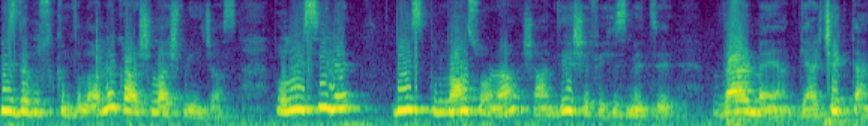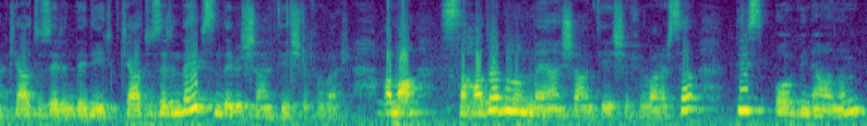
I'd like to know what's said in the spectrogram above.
Biz de bu sıkıntılarla karşılaşmayacağız. Dolayısıyla biz bundan sonra şantiye şefi hizmeti vermeyen, gerçekten kağıt üzerinde değil, kağıt üzerinde hepsinde bir şantiye şefi var. Ama sahada bulunmayan şantiye şefi varsa biz o binanın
